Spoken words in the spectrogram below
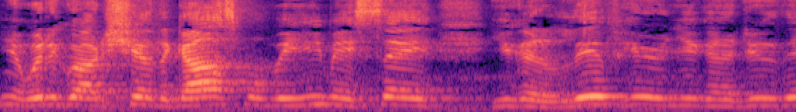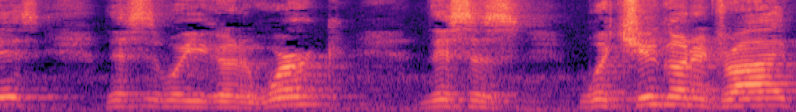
You know, we're to go out and share the gospel, but he may say, you're going to live here and you're going to do this. This is where you're going to work. This is what you're going to drive.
